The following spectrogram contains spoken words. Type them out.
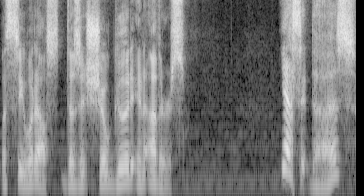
Let's see what else. Does it show good in others? Yes, it does.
